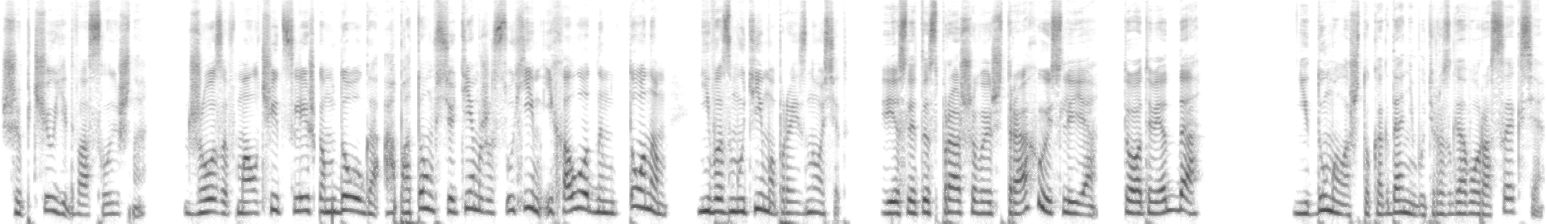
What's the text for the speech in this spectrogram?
Шепчу едва слышно. Джозеф молчит слишком долго, а потом все тем же сухим и холодным тоном невозмутимо произносит. «Если ты спрашиваешь, трахаюсь ли я, то ответ «да». Не думала, что когда-нибудь разговор о сексе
